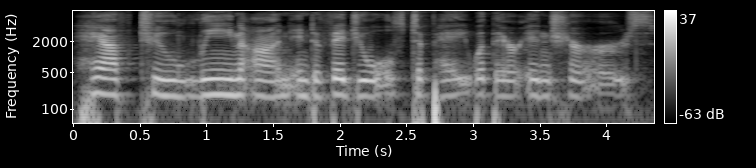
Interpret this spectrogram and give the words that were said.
have to lean on individuals to pay what their insurers,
